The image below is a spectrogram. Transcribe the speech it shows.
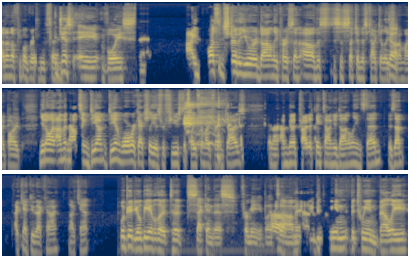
I don't know if people grade these things. Just a voice that I wasn't sure that you were a Donelly person. Oh, this this is such a miscalculation no. on my part. You know what? I'm announcing Dion Dionne Warwick actually has refused to play for my franchise, and I, am going to try to take Tanya Donelly instead. Is that I can't do that, can I? I can't. Well, good. You'll be able to, to second this for me. But oh, um, between between Belly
